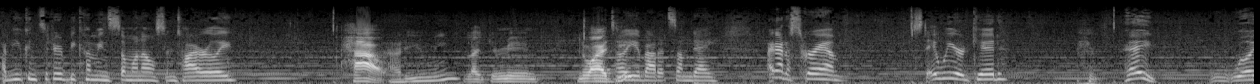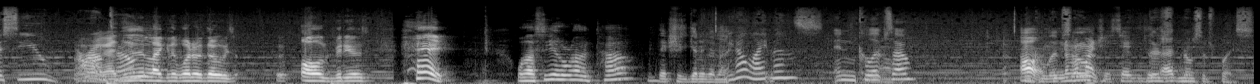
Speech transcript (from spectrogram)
Have you considered becoming someone else entirely? How? How do you mean? Like you mean no I'll idea? tell you about it someday. I gotta scram. Stay weird, kid. Hey, will I see you Oh my around god, town? this is like the, one of those old videos. Hey, well I see you around town. I think she's gonna be You know Lightman's in Calypso? oh, Calypso, never mind. She said There's address. no such place.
